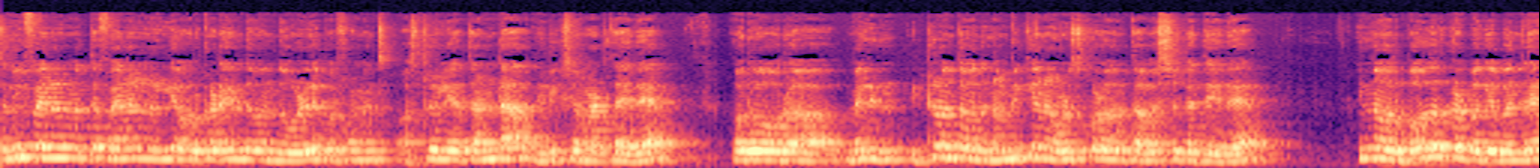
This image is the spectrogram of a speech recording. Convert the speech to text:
ಸೆಮಿಫೈನಲ್ ಮತ್ತು ಫೈನಲ್ನಲ್ಲಿ ಅವ್ರ ಕಡೆಯಿಂದ ಒಂದು ಒಳ್ಳೆ ಪರ್ಫಾರ್ಮೆನ್ಸ್ ಆಸ್ಟ್ರೇಲಿಯಾ ತಂಡ ನಿರೀಕ್ಷೆ ಮಾಡ್ತಾ ಇದೆ. ಅವರು ಅವರ ಮೇಲೆ ಇಟ್ಟಿರುವಂಥ ಒಂದು ನಂಬಿಕೆಯನ್ನು ಉಳಿಸ್ಕೊಳ್ಳುವಂಥ ಅವಶ್ಯಕತೆ ಇದೆ. ಇನ್ನು ಅವ್ರ ಬೌಲರ್ಗಳ ಬಗ್ಗೆ ಬಂದರೆ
